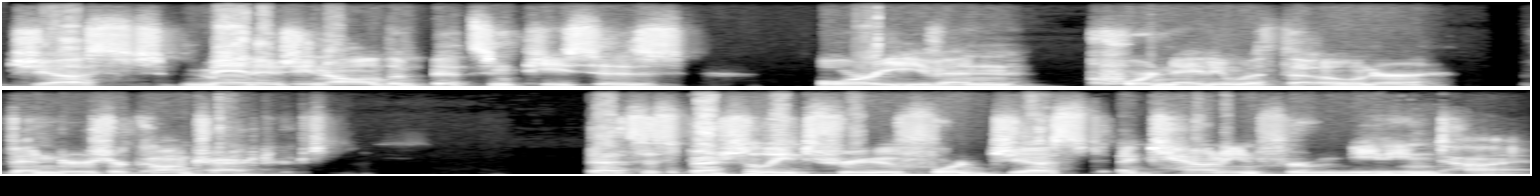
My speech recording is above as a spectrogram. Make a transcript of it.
just managing all the bits and pieces or even coordinating with the owner, vendors, or contractors. That's especially true for just accounting for meeting time.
